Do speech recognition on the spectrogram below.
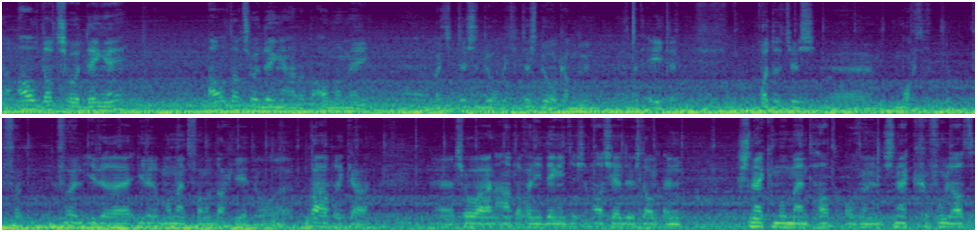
Nou, al dat soort dingen, al dat soort dingen hadden allemaal mee. wat, je tussendoor, wat je tussendoor kan doen met eten. Paddeltjes mochten voor, voor iedere, iedere moment van de dag gegeten worden. Paprika. zo waren een aantal van die dingetjes. Als jij dus dan een snackmoment had of een snackgevoel had,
